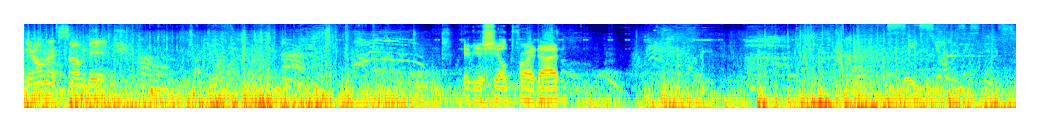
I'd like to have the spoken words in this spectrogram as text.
Get on that some bitch. Gave you a shield before I died. Cease your resistance.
